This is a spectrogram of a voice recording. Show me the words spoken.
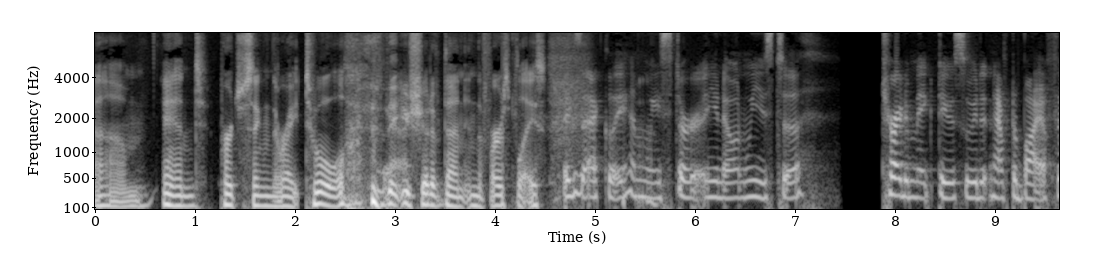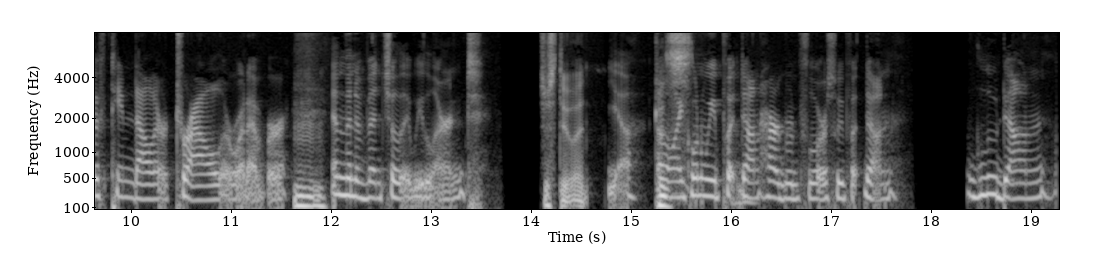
um, and purchasing the right tool that you should have done in the first place exactly. And we start, you know, and we used to try to make do so we didn't have to buy a $15 trowel or whatever. Mhm. And then eventually we learned, just do it yeah. And like when we put down hardwood floors, we put down, glue down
